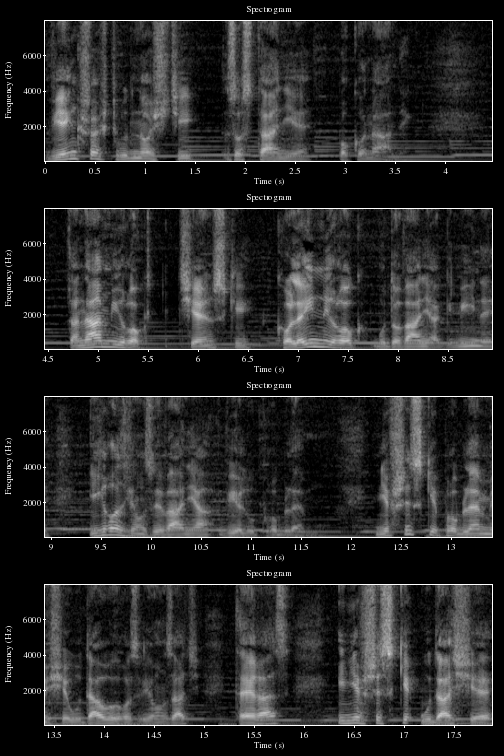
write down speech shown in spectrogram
większość trudności zostanie pokonanych. Za nami rok ciężki, kolejny rok budowania gminy i rozwiązywania wielu problemów. Nie wszystkie problemy się udało rozwiązać teraz i nie wszystkie uda się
